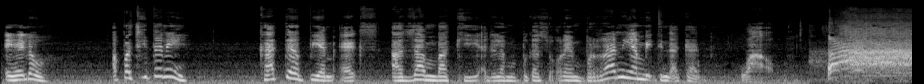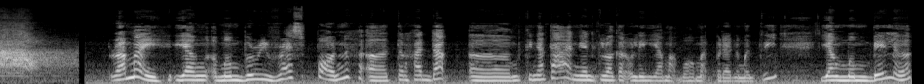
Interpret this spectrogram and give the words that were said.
Eh hello, apa cerita ni? Kata PMX, Azam Baki adalah merupakan seorang yang berani ambil tindakan. Wow. Ramai yang memberi respon uh, terhadap um, kenyataan yang dikeluarkan oleh Yang Amat Berhormat Perdana Menteri yang membela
